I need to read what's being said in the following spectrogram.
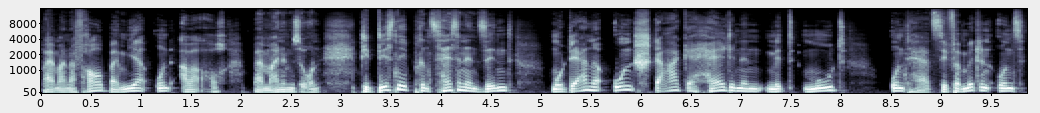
bei meiner Frau, bei mir und aber auch bei meinem Sohn. Die Disney-Prinzessinnen sind moderne und starke Heldinnen mit Mut und Herz. Sie vermitteln uns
